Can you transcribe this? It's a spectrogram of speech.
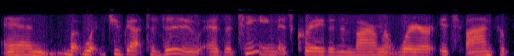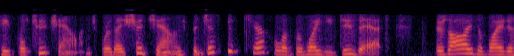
And, but what you've got to do as a team is create an environment where it's fine for people to challenge, where they should challenge, but just be careful of the way you do that. There's always a way to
